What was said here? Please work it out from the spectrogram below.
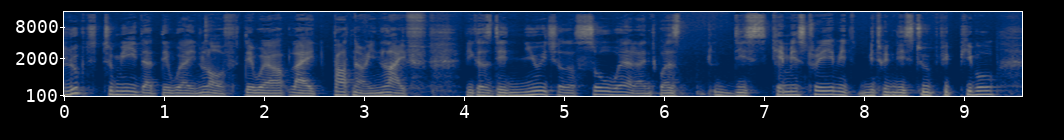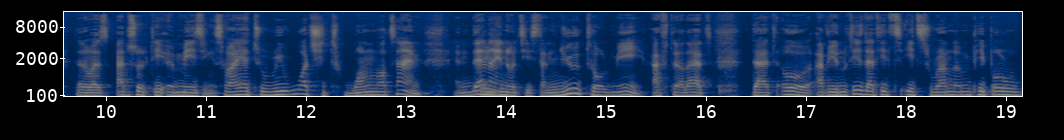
looked to me that they were in love. They were like partner in life because they knew each other so well. And it was this chemistry be- between these two people that was absolutely amazing. So I had to rewatch it one more time. And then mm-hmm. I noticed and you told me after that that oh have you noticed that it's it's random people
